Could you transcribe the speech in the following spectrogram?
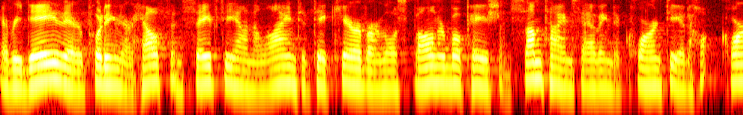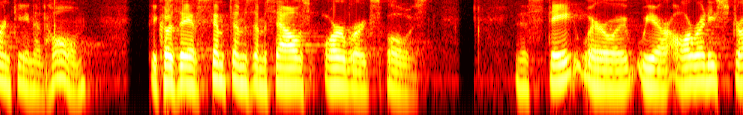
Every day, they're putting their health and safety on the line to take care of our most vulnerable patients, sometimes having to quarantine at, quarantine at home because they have symptoms themselves or were exposed. In a state where we are already str-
